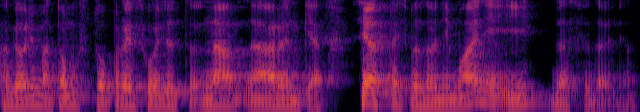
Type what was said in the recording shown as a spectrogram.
поговорим о том, что происходит на рынке. Всем спасибо за внимание и до свидания.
